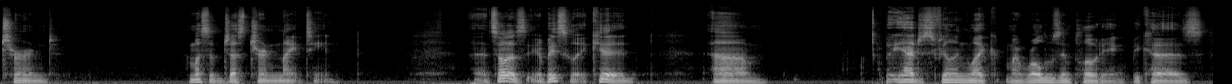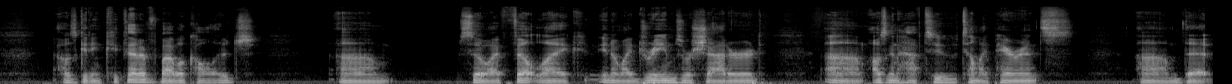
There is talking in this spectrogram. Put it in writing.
turned I must have just turned 19. And so I was you know, basically a kid. Um, but yeah, just feeling like my world was imploding because I was getting kicked out of Bible college. Um, so I felt like, you know, my dreams were shattered. Um, I was going to have to tell my parents um, that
